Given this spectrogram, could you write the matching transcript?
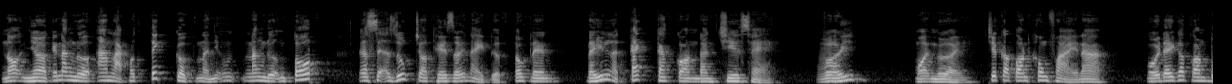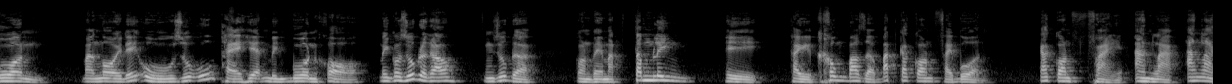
nó nhờ cái năng lượng an lạc nó tích cực là những năng lượng tốt nó sẽ giúp cho thế giới này được tốt lên đấy là cách các con đang chia sẻ với mọi người chứ các con không phải là ngồi đây các con buồn, mà ngồi đấy ủ rũ, thể hiện mình buồn khổ. Mình có giúp được đâu không giúp được. Còn về mặt tâm linh thì thầy không bao giờ bắt các con phải buồn. Các con phải an lạc. An lạc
